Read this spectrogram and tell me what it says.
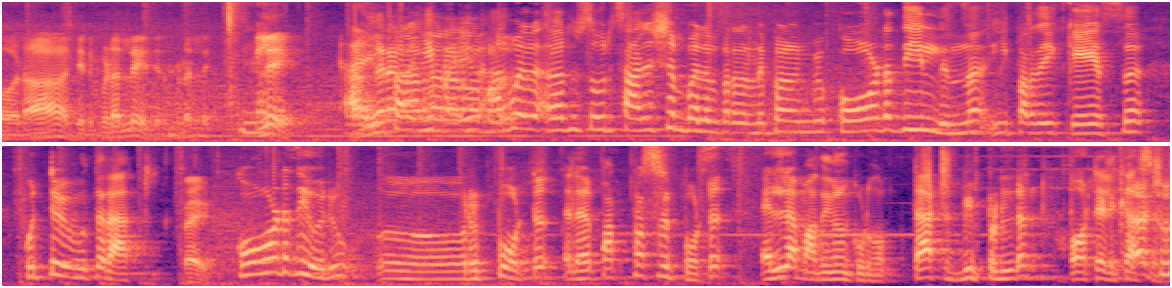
ഓടാ ചെരുപ്പിടല്ലേ ചെരുപ്പിടല്ലേ. ഇല്ലേ? അത് ഒരു സജഷൻ പോലെ പറഞ്ഞു ഇപ്പൊ കോടതിയിൽ നിന്ന് ഈ പറഞ്ഞ കേസ് കുറ്റവിമുക്തരാക്കി. കോടതി ഒരു റിപ്പോർട്ട് അല്ലെങ്കിൽ പർപ്പസ് റിപ്പോർട്ട് എല്ലാ മതങ്ങൾക്കും കൊടുക്കും. That should be printed or telecast.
